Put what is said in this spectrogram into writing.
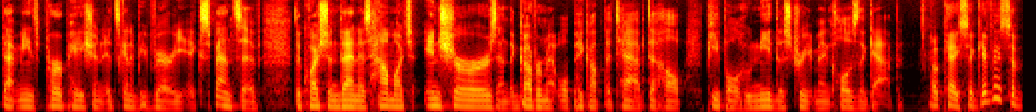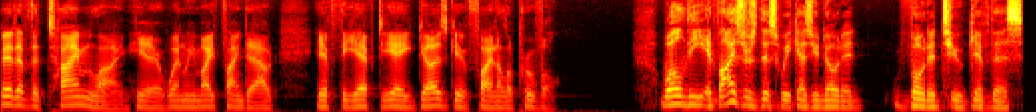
that means per patient it's going to be very expensive. The question then is how much insurers and the government will pick up the tab to help people who need this treatment close the gap. Okay, so give us a bit of the timeline here when we might find out if the FDA does give final approval. Well, the advisors this week, as you noted, voted to give this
